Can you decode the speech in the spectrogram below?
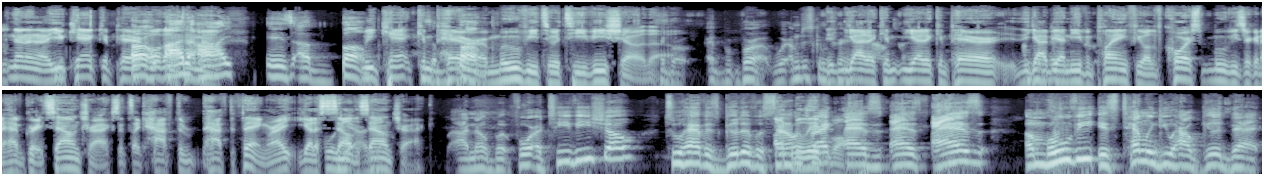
No, no, no. You can't compare. Oh, hold on, eye to time out. eye is a bump. We can't compare a bump. movie to a TV show, though. Hey, bro, hey, Uh, bro, bro, we're- I'm just You gotta com- you gotta compare. You I'm gotta be on an even playing field. Of course, movies are gonna have great soundtracks. It's like half the half the thing, right? You gotta Well, sell yeah, the I know. soundtrack. I know, but for a TV show to have as good of a soundtrack as as as a movie is telling you how good that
